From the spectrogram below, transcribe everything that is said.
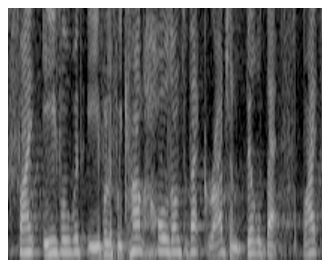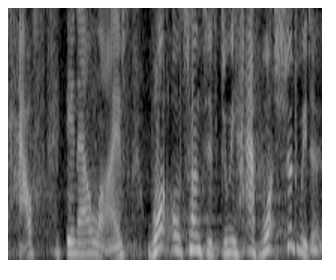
fight evil with evil, if we can't hold on to that grudge and build that spite house in our lives, what alternative do we have? What should we do?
